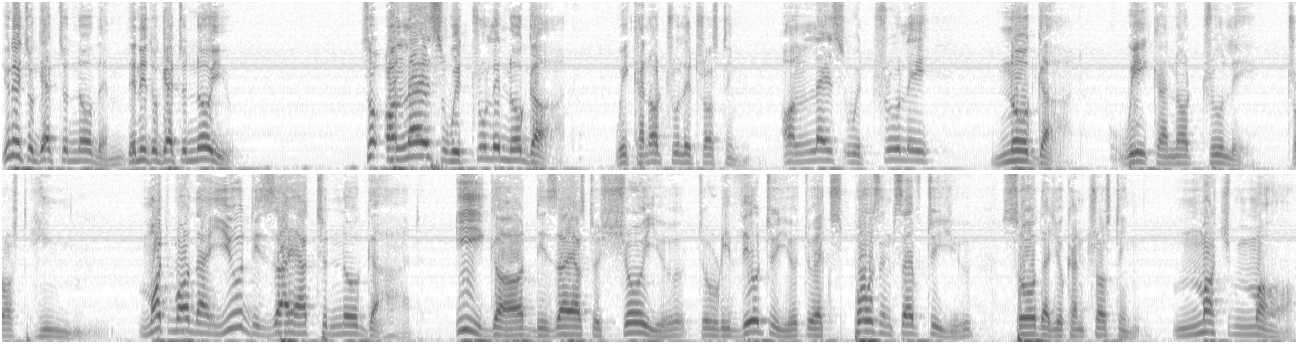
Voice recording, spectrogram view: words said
You need to get to know them, they need to get to know you. So, unless we truly know God, we cannot truly trust Him. Unless we truly know God, we cannot truly trust Him. Much more than you desire to know God, He, God, desires to show you, to reveal to you, to expose Himself to you so that you can trust Him. Much more,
